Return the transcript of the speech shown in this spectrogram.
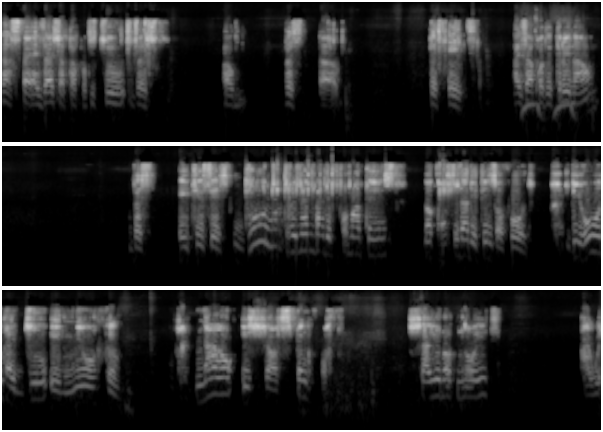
That's Isaiah chapter 42, verse um, verse uh, verse 8. Isaiah 43 now, verse 18 says, Do not remember the former things, nor consider the things of old. Behold, I do a new thing. Now it shall spring forth. Shall you not know it? I will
